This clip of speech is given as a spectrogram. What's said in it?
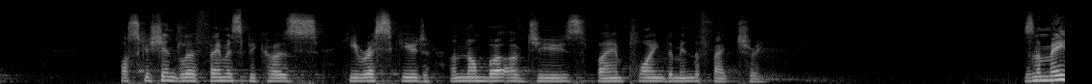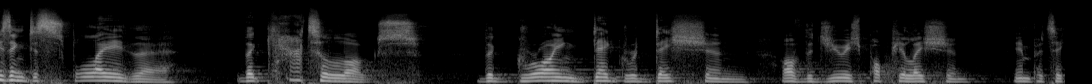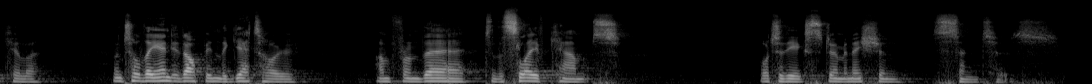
Oskar Schindler, famous because he rescued a number of Jews by employing them in the factory. There's an amazing display there that catalogues the growing degradation of the Jewish population in particular until they ended up in the ghetto and from there to the slave camps or to the extermination centers.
